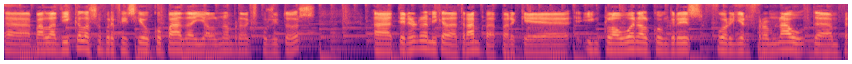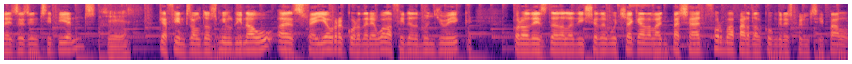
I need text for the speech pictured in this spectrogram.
Uh, val a dir que la superfície ocupada i el nombre d'expositors uh, tenen una mica de trampa, perquè inclouen el Congrés Four Years From Now d'empreses incipients, Sí. que fins al 2019 es feia, ho recordareu, a la Fira de Montjuïc, però des de l'edició de butxaca de l'any passat forma part del Congrés principal.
